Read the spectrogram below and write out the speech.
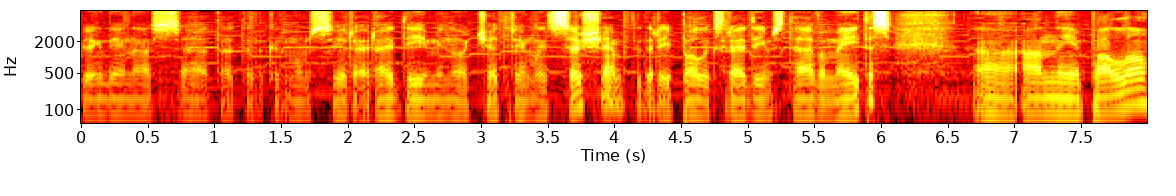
piekdienās, tātad, kad mums ir raidījumi no 4 līdz 6, tad arī paliks raidījums tēva meitas, Annija Palo,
